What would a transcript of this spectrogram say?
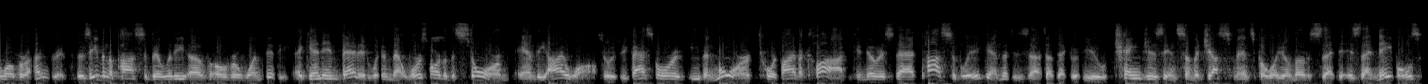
Well over 100. There's even the possibility of over 150. Again, embedded within that worst part of the storm and the eye wall. So as we fast forward even more toward 5 o'clock, you can notice that possibly, again, this is uh, subject to a few changes in some adjustments, but what you'll notice that is that Naples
